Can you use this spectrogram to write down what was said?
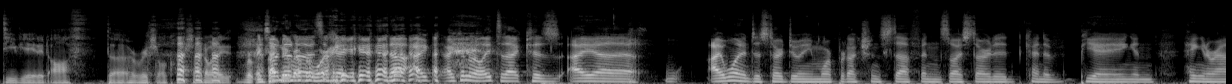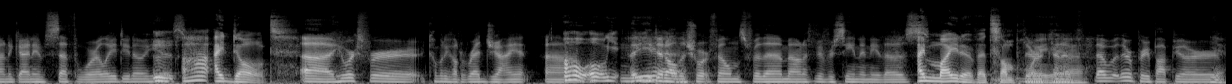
deviated off the original question. I don't exactly oh no, no, remember it's where. okay. I, no, I I can relate to that because I uh I wanted to start doing more production stuff, and so I started kind of PAing and hanging around a guy named Seth Worley. Do you know who he is? uh, I don't. Uh, he works for a company called Red Giant. Um, Oh, oh, y- He did all the short films for them. I don't know if you've ever seen any of those. I might have at some they were point. kind yeah. of that, w- they were pretty popular. Yeah.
